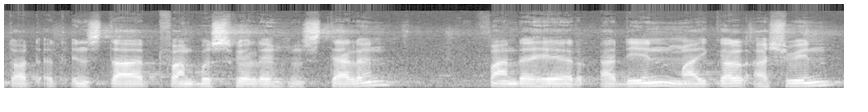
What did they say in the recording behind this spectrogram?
tot het in staat van beschuldiging stellen van de heer Adin Michael Ashwin,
